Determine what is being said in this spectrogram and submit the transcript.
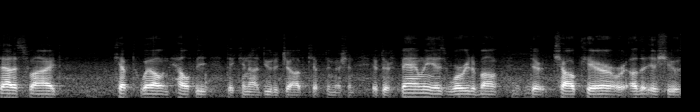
satisfied, kept well and healthy, they cannot do the job, kept the mission. If their family is worried about mm-hmm. their child care or other issues,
